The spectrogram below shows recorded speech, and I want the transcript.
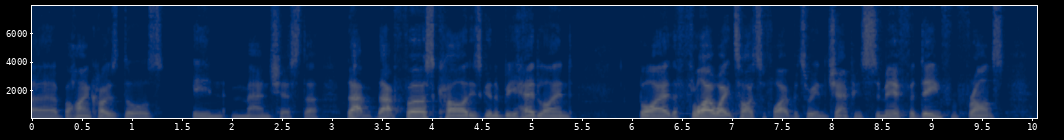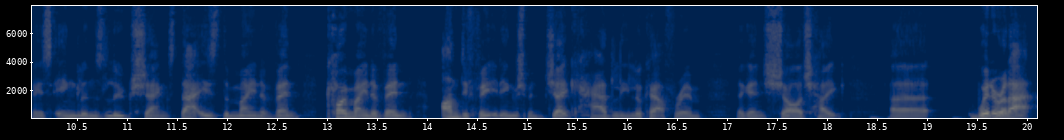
uh, behind closed doors in Manchester. That that first card is going to be headlined by the flyweight title fight between the champion Samir Faiddine from France against England's Luke Shanks. That is the main event. Co-main event, undefeated Englishman Jake Hadley. Look out for him against Sharj Hake. Uh, winner of that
